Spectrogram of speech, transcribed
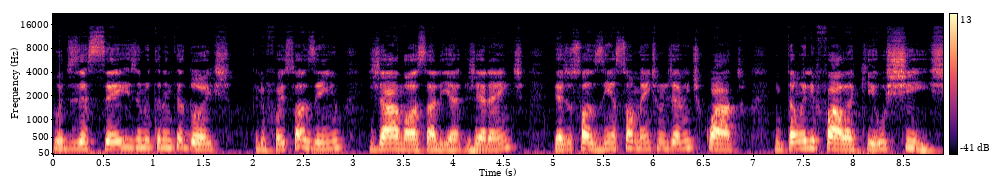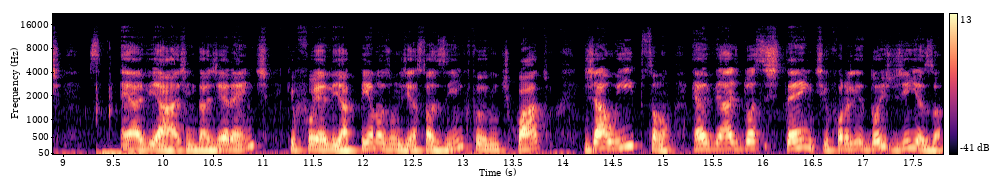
no 16 e no 32. Ele foi sozinho. Já a nossa ali, a gerente, viajou sozinha somente no dia 24. Então ele fala que o X é a viagem da gerente, que foi ali apenas um dia sozinho, que foi o 24. Já o Y é a viagem do assistente, que foram ali dois dias, ó,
